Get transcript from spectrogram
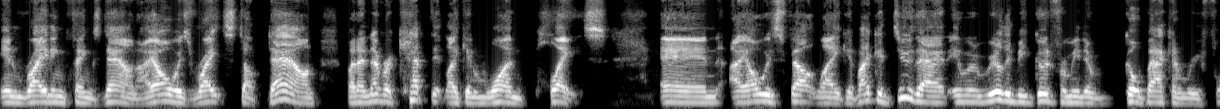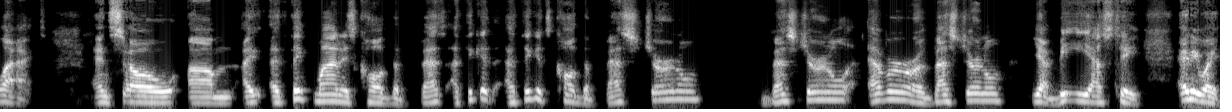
in writing things down. I always write stuff down, but I never kept it like in one place. And I always felt like if I could do that, it would really be good for me to go back and reflect. And so um, I, I, think mine is called the best. I think it, I think it's called the best journal best journal ever or best journal? Yeah best anyway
